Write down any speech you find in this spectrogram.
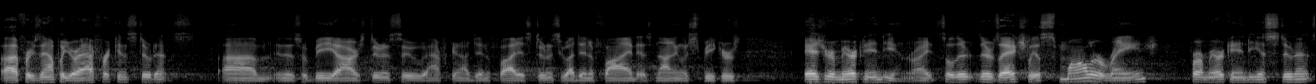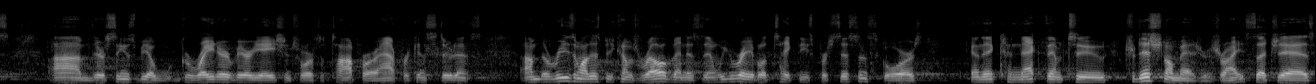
Uh, for example, your African students, um, and this would be our students who African identified as students who identified as non-English speakers, as your American Indian, right? So there, there's actually a smaller range for American Indian students. Um, there seems to be a greater variation towards the top for our African students. Um, the reason why this becomes relevant is then we were able to take these persistence scores and then connect them to traditional measures, right, such as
